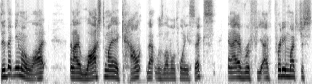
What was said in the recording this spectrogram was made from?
did that game a lot and I lost my account that was level 26 and I have refu- I've pretty much just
